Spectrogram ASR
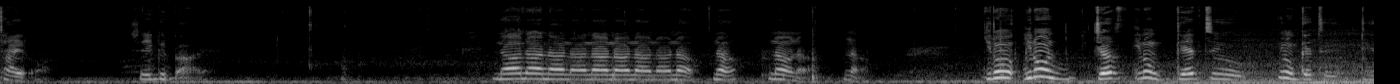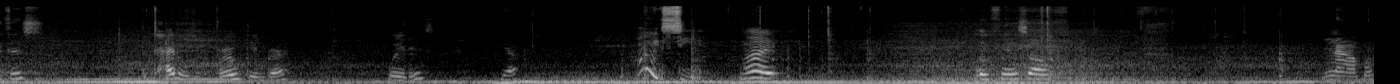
title. Say goodbye. No, no, no, no, no, no, no, no, no, no, no, no, no. You don't, you don't just, you don't get to, you don't get to do this. The title's broken, bruh. Wait, it is? Yeah. Let me see. Alright. Look for yourself. Nah, but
